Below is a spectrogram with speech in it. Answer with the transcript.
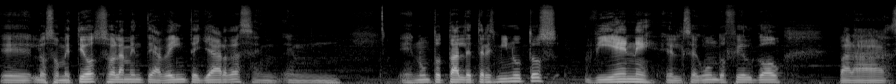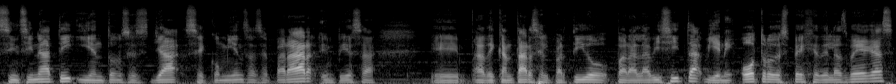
los sometió solamente a 20 yardas en, en un total de 3 minutos. Viene el segundo field goal para Cincinnati y entonces ya se comienza a separar, empieza eh, a decantarse el partido para la visita, viene otro despeje de Las Vegas,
